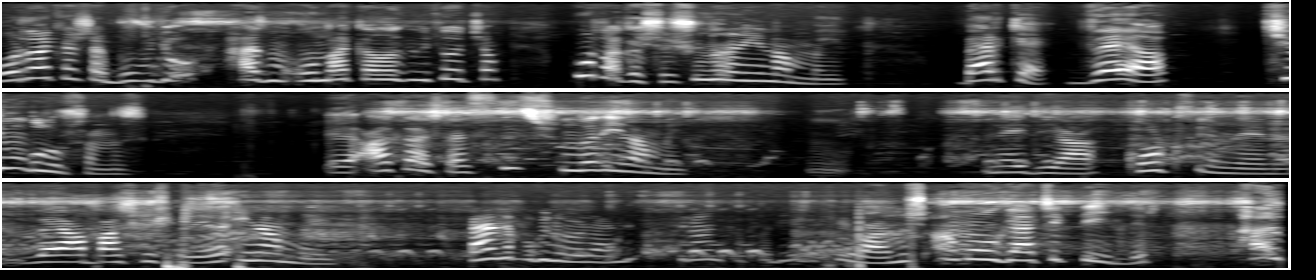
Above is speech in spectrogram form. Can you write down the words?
Bu arada arkadaşlar bu video her zaman 10 dakikalık video açacağım. Burada arkadaşlar şunlara inanmayın. Berke veya kim bulursanız. Ee, arkadaşlar siz şunlara inanmayın. Neydi ya? Korku filmlerine veya başka şeylere inanmayın. Ben de bugün öğrendim. Tren kafa diye bir şey varmış ama o gerçek değildir. Her,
